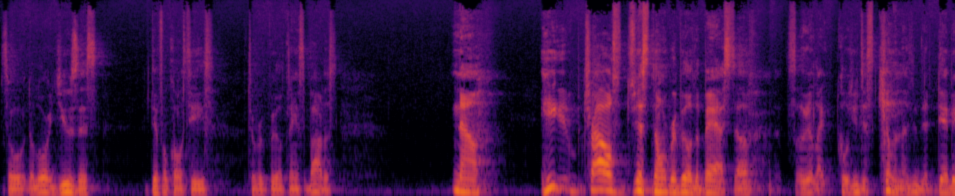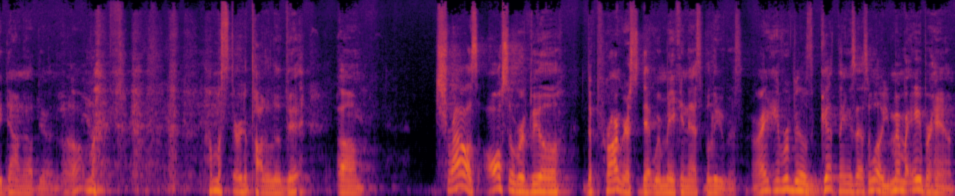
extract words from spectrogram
So the Lord uses difficulties to reveal things about us. Now, he trials just don't reveal the bad stuff. So you're like, cool, you're just killing us. You're the Debbie Downer up there. Oh. I'm gonna stir the pot a little bit. Um, trials also reveal the progress that we're making as believers. All right, it reveals good things as well. You remember Abraham,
